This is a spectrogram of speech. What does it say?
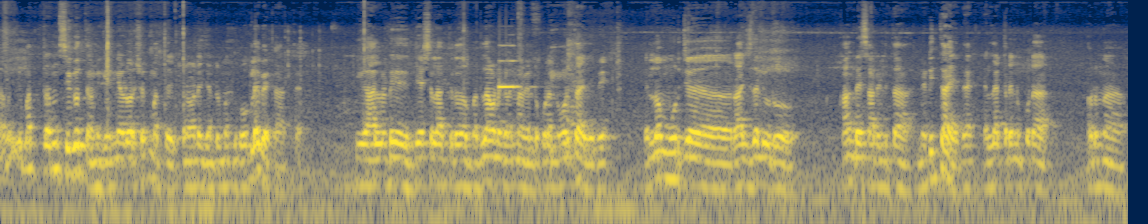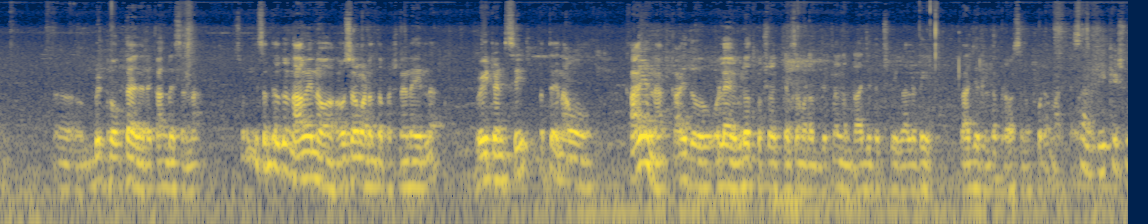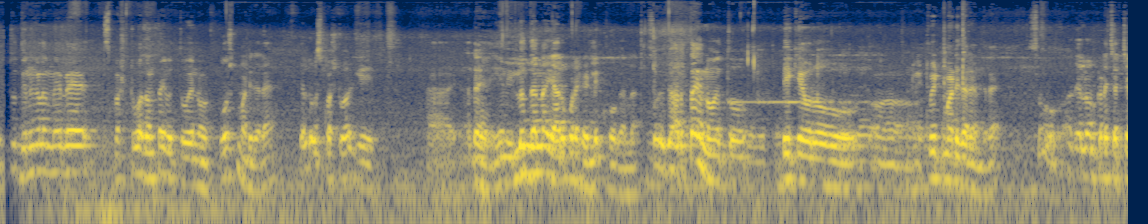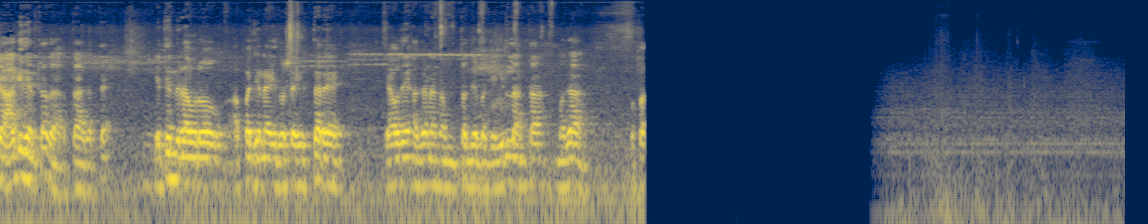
ನಮಗೆ ಮತ್ತೊಂದು ಸಿಗುತ್ತೆ. ನಮಗೆ ಇನ್ನೆರಡು ವರ್ಷಕ್ಕೆ ಮತ್ತೆ ಚುನಾವಣೆ ಜನರ ಮುಂದೆ ಹೋಗಲೇಬೇಕಾಗತ್ತೆ. ಈಗ ಆಲ್ರೆಡಿ ದೇಶದಲ್ಲಿ ಆಗ್ತಿರೋ ಬದಲಾವಣೆಗಳನ್ನ ನಾವೆಲ್ಲರೂ ಕೂಡ ನೋಡ್ತಾ ಇದ್ದೀವಿ. ಎಲ್ಲೋ ಮೂರು ಜ, ರಾಜ್ಯದಲ್ಲಿ ಇವರು ಕಾಂಗ್ರೆಸ್ ಆಡಳಿತ ನಡೀತಾ ಇದೆ. ಎಲ್ಲ ಕಡೆನೂ ಕೂಡ ಅವ್ರನ್ನ ಬಿಟ್ಟು ಹೋಗ್ತಾ ಇದ್ದಾರೆ ಕಾಂಗ್ರೆಸ್ ಅನ್ನ ಸೊ ಈ ಸಂದರ್ಭದಲ್ಲಿ ನಾವೇನು ಅವಸರ ಮಾಡುವಂತ ಪ್ರಶ್ನೆನೇ ಇಲ್ಲ. ವೇಟ್ ಅಂಡ್ ಸಿ ಮತ್ತೆ ನಾವು ಕಾಯೋಣ ಕಾಯ್ದು ಒಳ್ಳೆ ವಿರೋಧ ಪಕ್ಷವಾಗಿ ಕೆಲಸ ಮಾಡೋದಕ್ಕೆ ನಮ್ಮ ರಾಜ್ಯಾಧ್ಯಕ್ಷರು ಈಗ ಆಲ್ರೆಡಿ ರಾಜ್ಯದಿಂದ ಪ್ರವಾಸನ ಕೂಡ ಮಾಡ್ತಾರೆ ಇಷ್ಟು ದಿನಗಳ ಮೇಲೆ ಸ್ಪಷ್ಟವಾದಂತ ಇವತ್ತು ಏನು ಪೋಸ್ಟ್ ಮಾಡಿದ್ದಾರೆ. ಎಲ್ಲರೂ ಸ್ಪಷ್ಟವಾಗಿ ಅದೇ ಅಂದ್ರೆ ಏನು ಇಲ್ಲದನ್ನ ಯಾರು ಕೂಡ ಹೇಳಲಿಕ್ಕೆ ಹೋಗಲ್ಲ. ಸೊ ಇದು ಅರ್ಥ ಏನು ಇತ್ತು ಡಿ ಕೆ ಅವರು ಟ್ವೀಟ್ ಮಾಡಿದ್ದಾರೆ ಅಂದ್ರೆ. ಸೊ ಅದೆಲ್ಲ ಒಂದ್ ಕಡೆ ಚರ್ಚೆ ಆಗಿದೆ ಅಂತ ಅದು ಅರ್ಥ ಆಗುತ್ತೆ. ಯತೀಂದ್ರ ಅವರು ಅಪ್ಪಾಜಿನ ಐದು ವರ್ಷ ಇರ್ತಾರೆ. ಯಾವುದೇ ಹಗರಣ ನಮ್ಮ ತಂದೆ ಬಗ್ಗೆ ಇಲ್ಲ ಅಂತ ಮಗ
